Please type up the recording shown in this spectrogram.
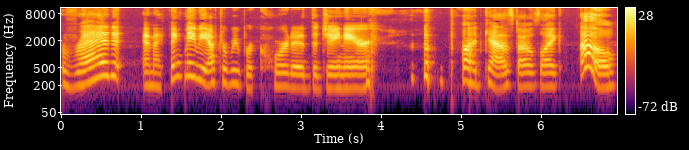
read and I think maybe after we recorded the Jane Eyre podcast, I was like, "Oh,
